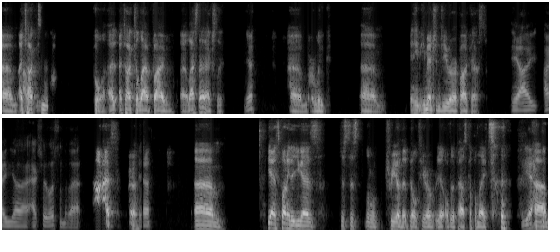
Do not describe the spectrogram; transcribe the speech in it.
Um, I I'll talked to. Cool. I, I talked to Lab Five uh, last night actually. Yeah. Um, or Luke, um, and he, he mentioned you in our podcast. Yeah. I I uh, actually listened to that. Oh, nice. Yeah. Yeah. Um, yeah, it's funny that you guys just this little trio that built here over, you know, over the past couple nights. Yeah. um,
